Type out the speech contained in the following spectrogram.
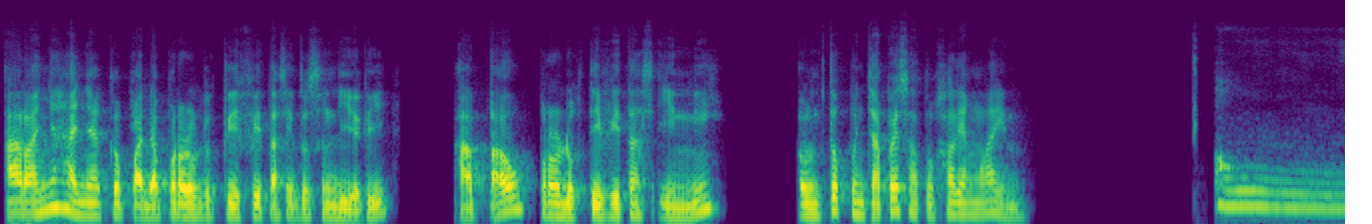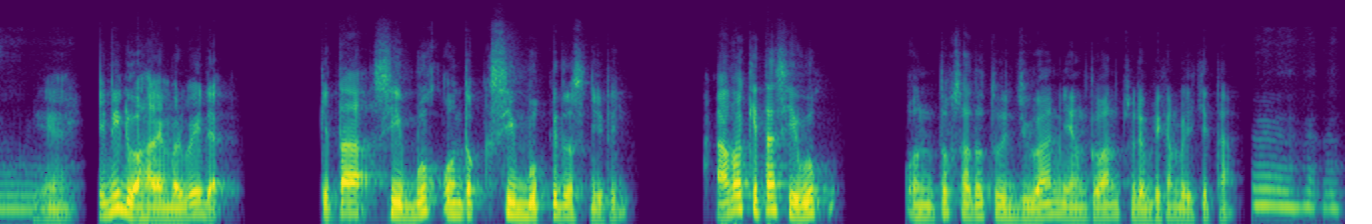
Arahnya hanya kepada produktivitas itu sendiri atau produktivitas ini untuk mencapai satu hal yang lain. Oh. Ya, ini dua hal yang berbeda. Kita sibuk untuk sibuk itu sendiri, atau kita sibuk untuk satu tujuan yang Tuhan sudah berikan bagi kita. Mhm.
